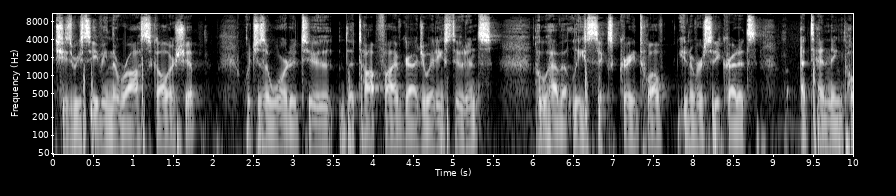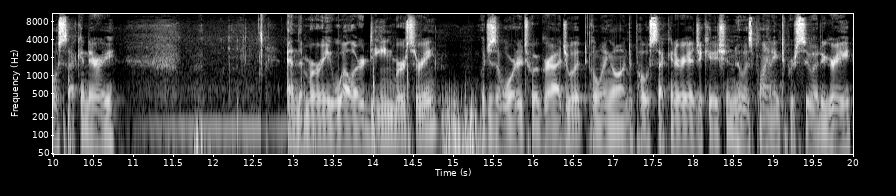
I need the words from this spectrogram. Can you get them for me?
She's receiving the Ross Scholarship, which is awarded to the top five graduating students who have at least six grade 12 university credits attending post secondary. And the Marie Weller Dean Bursary, which is awarded to a graduate going on to post secondary education who is planning to pursue a degree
